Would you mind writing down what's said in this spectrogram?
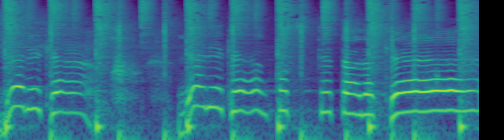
メリケンメリケンこつけただけ。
